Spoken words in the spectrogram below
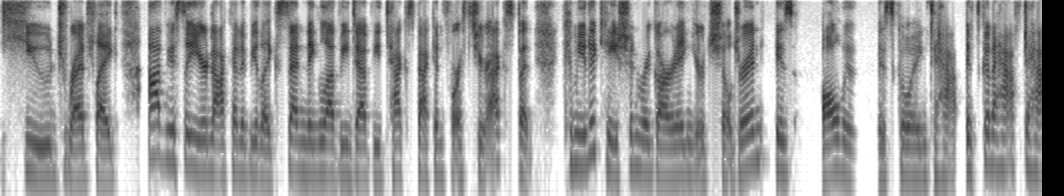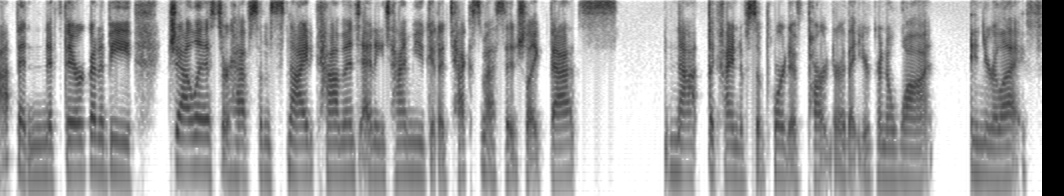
huge red flag. Obviously, you're not going to be like sending lovey dovey texts back and forth to your ex, but communication regarding your children is always going to happen. It's going to have to happen. If they're going to be jealous or have some snide comment anytime you get a text message, like that's not the kind of supportive partner that you're going to want in your life.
